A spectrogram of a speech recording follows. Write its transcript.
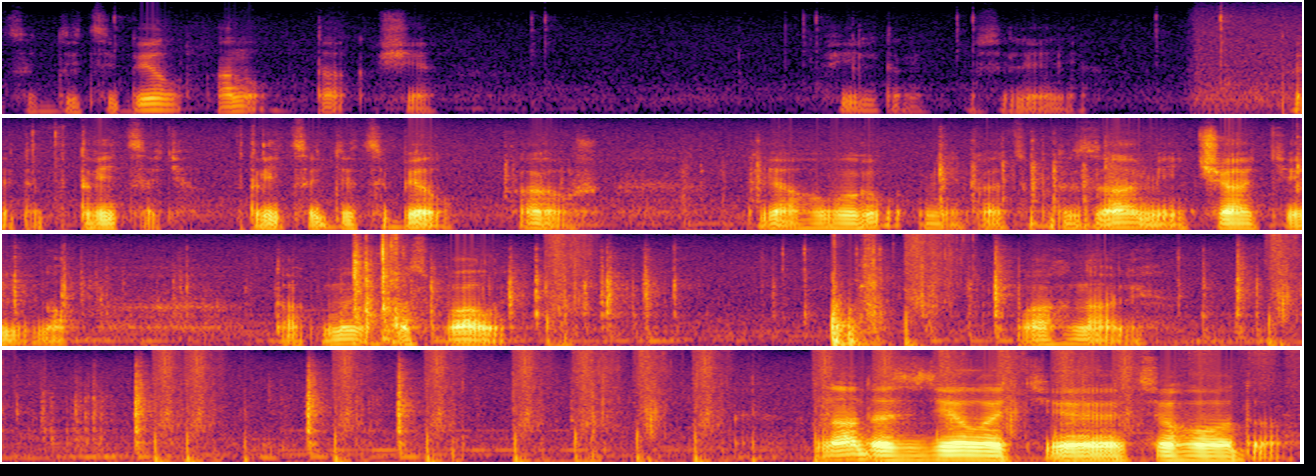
15 децибел. А ну, так, вообще Фильтры, усиление. Это в 30. В 30 децибел. Хорош. Я говорю, мне кажется, будет замечательно. Так, мы поспали. Погнали. Надо сделать э, цього до.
